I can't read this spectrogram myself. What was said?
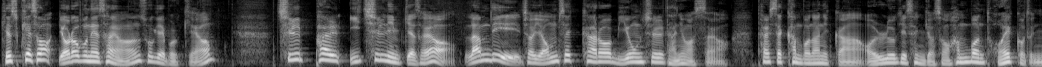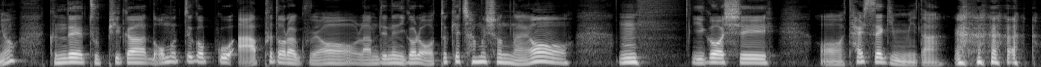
계속해서 여러분의 사연 소개해 볼게요. 7827님께서요, 람디, 저 염색하러 미용실 다녀왔어요. 탈색 한 번 하니까 얼룩이 생겨서 한 번 더 했거든요. 근데 두피가 너무 뜨겁고 아프더라고요. 람디는 이걸 어떻게 참으셨나요? 음, 이것이, 어, 탈색입니다.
